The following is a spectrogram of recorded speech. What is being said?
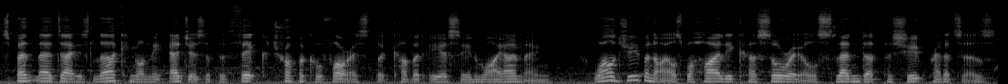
spent their days lurking on the edges of the thick tropical forest that covered Eocene Wyoming. While juveniles were highly cursorial, slender pursuit predators,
